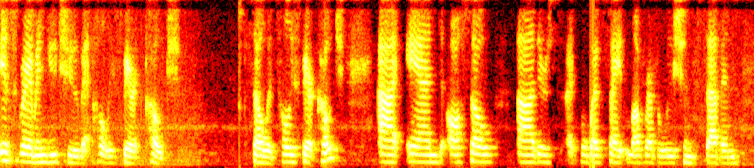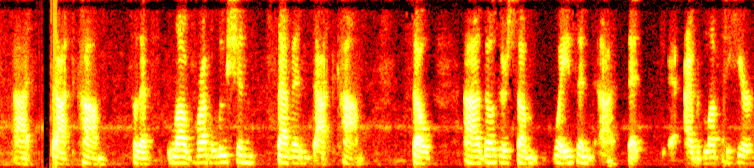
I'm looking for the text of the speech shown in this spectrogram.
Instagram and YouTube at Holy Spirit Coach. So it's Holy Spirit Coach. Uh, and also uh, there's a website, loverevolution7.com. So that's loverevolution7.com. So uh, those are some ways and uh, that I would love to hear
